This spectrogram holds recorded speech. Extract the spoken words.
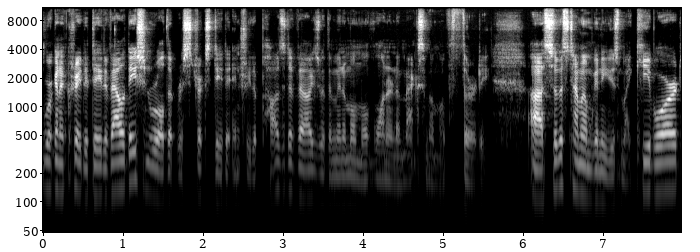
we're going to create a data validation rule that restricts data entry to positive values with a minimum of 1 and a maximum of 30. Uh, so this time I'm going to use my keyboard,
